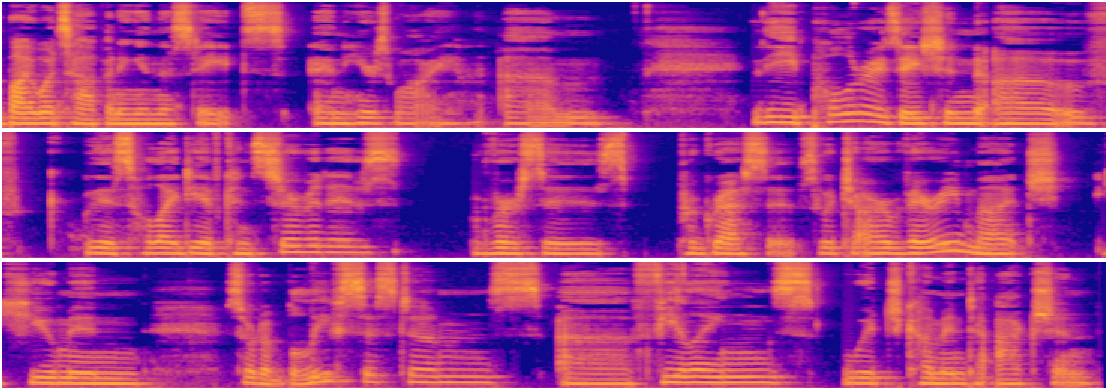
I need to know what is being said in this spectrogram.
by what's happening in the states, and here's why. Um, the polarization of this whole idea of conservatives versus progressives, which are very much human sort of belief systems, uh, feelings, which come into action.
